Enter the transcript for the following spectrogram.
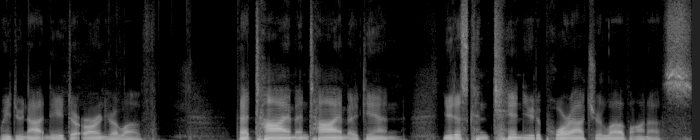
we do not need to earn your love. That time and time again, you just continue to pour out your love on us.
